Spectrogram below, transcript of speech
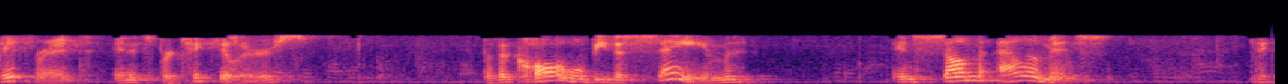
different in its particulars, but the call will be the same in some elements that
